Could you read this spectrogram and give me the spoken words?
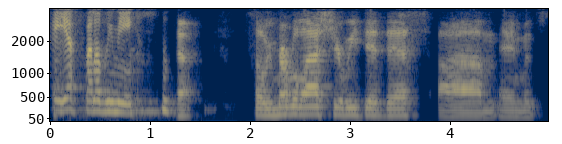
hey, yes, that'll be me. yeah. So remember last year we did this, um, and was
